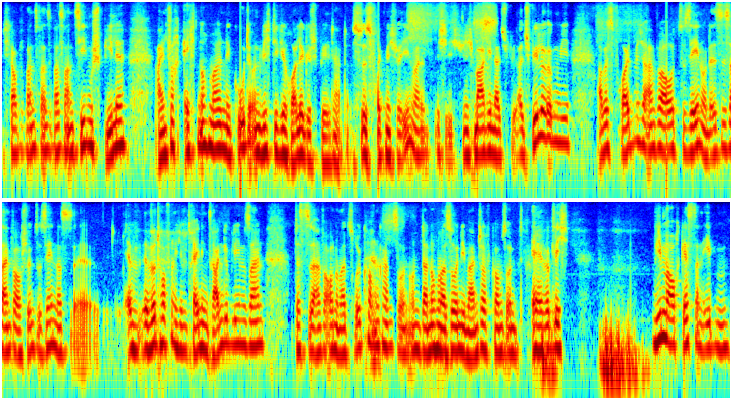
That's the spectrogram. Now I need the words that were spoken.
ich glaube, was, was, was waren sieben Spiele, einfach echt nochmal eine gute und wichtige Rolle gespielt hat. Es, es freut mich für ihn, weil ich, ich, ich mag ihn als, als Spieler irgendwie, aber es freut mich einfach auch zu sehen und es ist einfach auch schön zu sehen, dass äh, er, er wird hoffentlich im Training dran geblieben sein, dass du einfach auch nochmal zurückkommen kannst und, und dann nochmal so in die Mannschaft kommst und er wirklich wie man auch gestern eben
